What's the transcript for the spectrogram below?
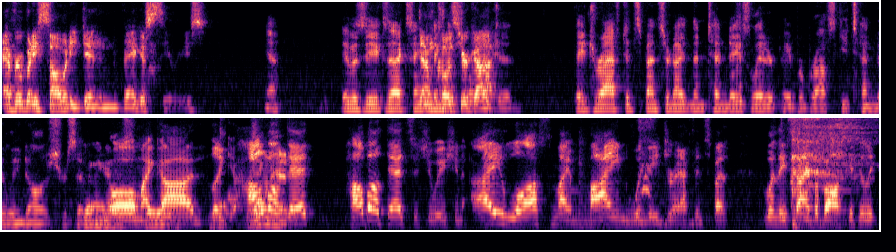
Everybody saw what he did in the Vegas series. Yeah, it was the exact same thing. Demko's that your guy. Did. They drafted Spencer Knight and then ten days later paid Bobrovsky ten million dollars for seven Yeah. years. Oh my god! Like how about that? How about that situation? I lost my mind when they drafted Spen- when they signed Bobrovsky. Like,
